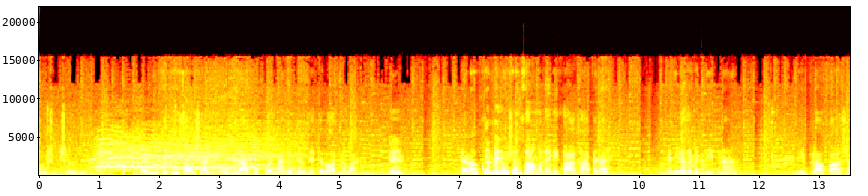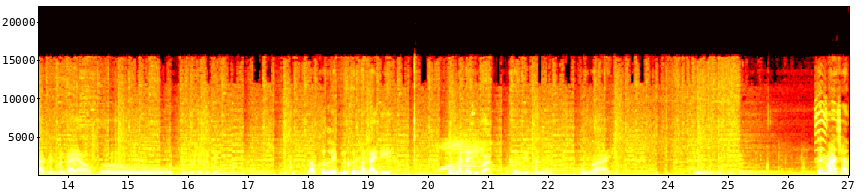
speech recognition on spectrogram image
ห้องฉุกเฉิน แต่มีประตูสองชั้น โอ้ เวลาผู้ป่วยมาเร็วๆเนี่ยจะรอดไหมวะ เดี๋ยวเราขึ้นไปดูชั้นสองกันเลยดีกว่าค่ะ ไปเลย อันนี้ก็จะเป็นลิฟต์นะ ลิฟต์เราก็ใช้เป็นบันไดเอาฟืดเราขึ้นลิฟต์หรือขึ้นบันไดดี ขึ้นบันไดดีกว่า ขึ้นลิฟต์มันวุ่นวาย นี่ขึ้นมาชั้น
